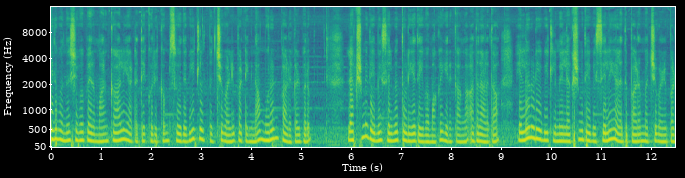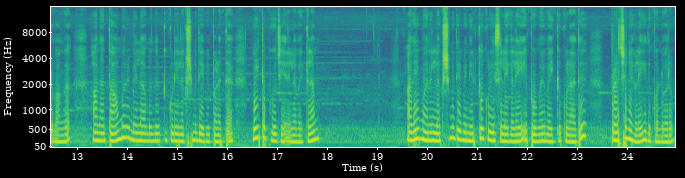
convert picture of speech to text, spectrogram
இது வந்து சிவபெருமான் காளியாட்டத்தை குறிக்கும். ஸோ இதை வீட்டில் வச்சு வழிபட்டிங்கன்னா முரண்பாடுகள் வரும். லக்ஷ்மி தேவி செல்வத்துடைய தெய்வமாக இருக்காங்க. அதனால தான் எல்லோருடைய வீட்டிலுமே லக்ஷ்மி தேவி சிலை அல்லது படம் வச்சு வழிபடுவாங்க. ஆனால் தாமரை மேலே அமர்ந்திருக்கக்கூடிய லக்ஷ்மி தேவி படத்தை வீட்டு பூஜை அறையில் வைக்கலாம். அதே மாதிரி லக்ஷ்மி தேவி நிற்கக்கூடிய சிலைகளை எப்போவுமே வைக்கக்கூடாது. பிரச்சனைகளை இது கொண்டு வரும்.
